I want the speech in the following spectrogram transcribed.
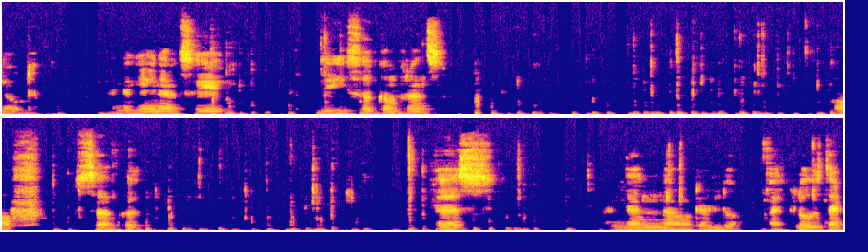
cout and again I would say the circumference of circle is and then what I'll do I'll close that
